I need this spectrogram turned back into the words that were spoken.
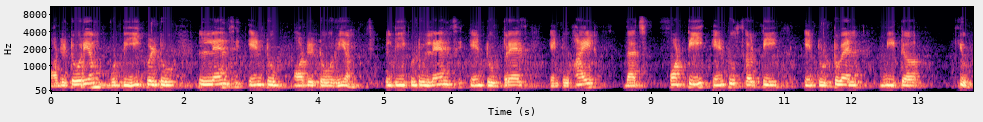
auditorium would be equal to length into auditorium will be equal to length into breadth into height that's 40 into 30 into 12 meter cube.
